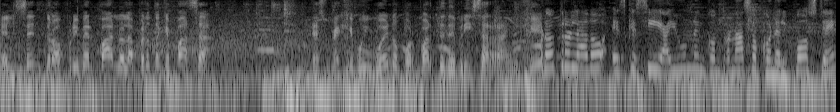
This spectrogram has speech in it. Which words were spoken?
El centro a primer palo, la pelota que pasa. Despeje muy bueno por parte de Brisa Rangel. Por otro lado, es que sí, hay un encontronazo con el poste,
